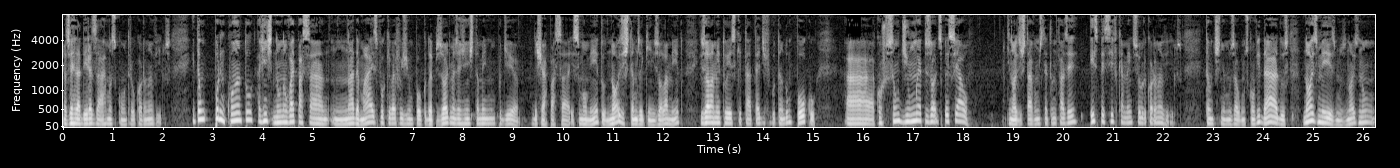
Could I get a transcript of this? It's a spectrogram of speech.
as verdadeiras armas contra o coronavírus. Então, por enquanto, a gente não, não vai passar nada mais porque vai fugir um pouco do episódio, mas a gente também não podia deixar passar esse momento. Nós estamos aqui em isolamento, isolamento esse que está até dificultando um pouco a construção de um episódio especial que nós estávamos tentando fazer especificamente sobre o coronavírus. Então tínhamos alguns convidados, nós mesmos, nós não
